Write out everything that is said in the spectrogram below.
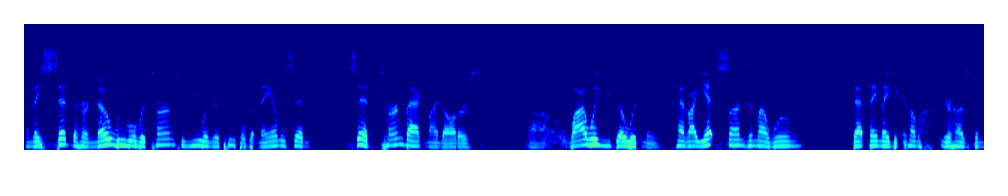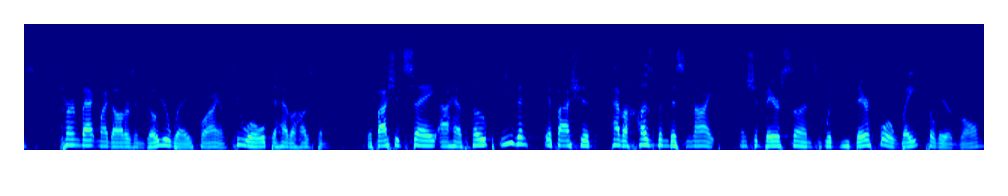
And they said to her, No, we will return to you and your people. But Naomi said, said Turn back, my daughters. Uh, why will you go with me? Have I yet sons in my womb that they may become your husbands? Turn back, my daughters, and go your way, for I am too old to have a husband. If I should say, I have hope, even if I should have a husband this night and should bear sons, would you therefore wait till they are grown?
